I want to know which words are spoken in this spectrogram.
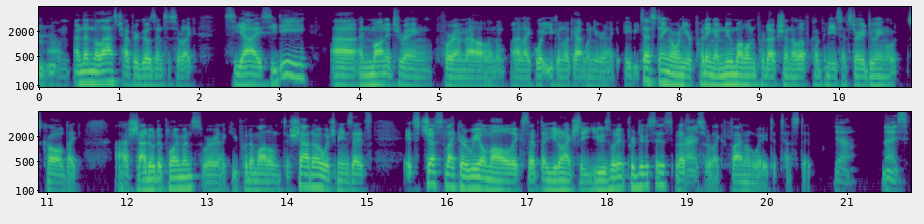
Mm-hmm. Um, and then the last chapter goes into sort of like CI, CD, uh, and monitoring for ML and uh, like what you can look at when you're like A/B testing or when you're putting a new model in production. A lot of companies have started doing what's called like uh, shadow deployments, where like you put a model into shadow, which means that it's it's just like a real model, except that you don't actually use what it produces, but that's right. the sort of like final way to test it. Yeah, nice.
